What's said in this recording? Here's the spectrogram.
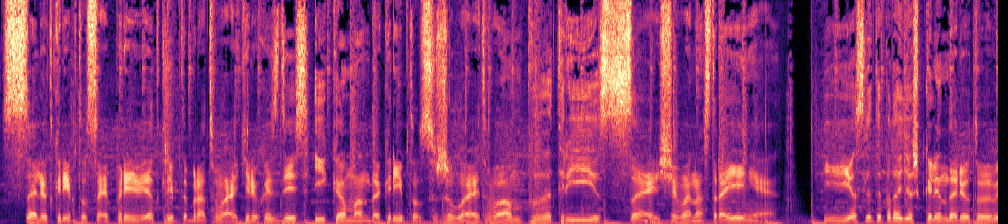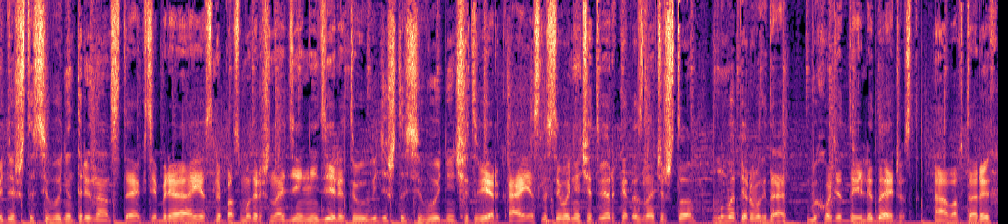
Салют, Криптусы! Привет, Крипто братва! Кирюха здесь, и команда Криптус желает вам потрясающего настроения. Если ты подойдешь к календарю, ты увидишь, что сегодня 13 октября, а если посмотришь на день недели, ты увидишь, что сегодня четверг. А если сегодня четверг, это значит, что, ну, во-первых, да, выходит Daily Digest, а во-вторых,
